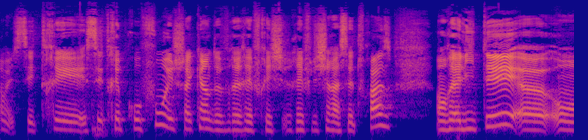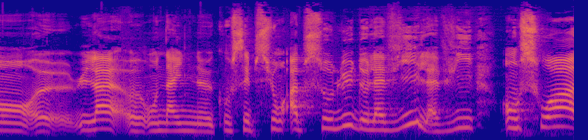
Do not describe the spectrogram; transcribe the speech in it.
Ah c'est très, très profond et chacun devrait réfléchir à cette phrase. En réalité, euh, on, euh, là, euh, on a une conception absolue de la vie. La vie en soi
